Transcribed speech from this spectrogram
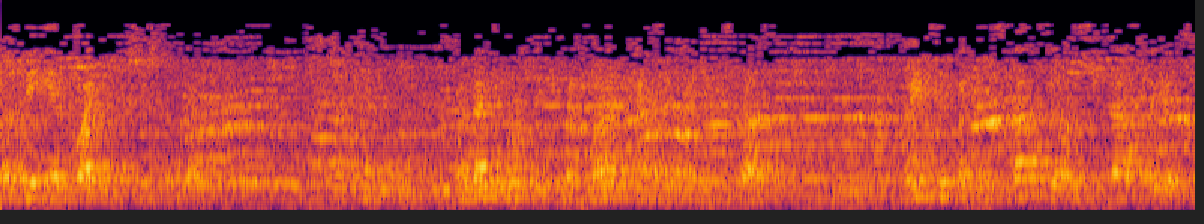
воззрение Адвайта, Шишта Адвайта. Это они просто не понимают принцип манифестации. Принцип манифестации, он всегда остается.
